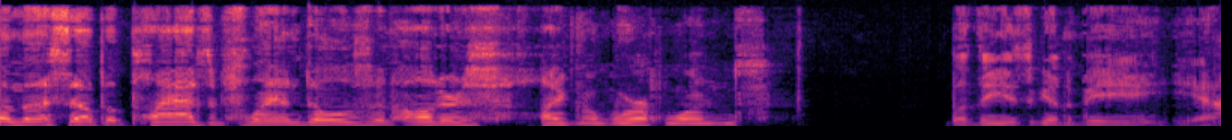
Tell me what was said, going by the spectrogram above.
I mess up with plaids and flannels and others, like my work ones. But these are gonna be, yeah.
